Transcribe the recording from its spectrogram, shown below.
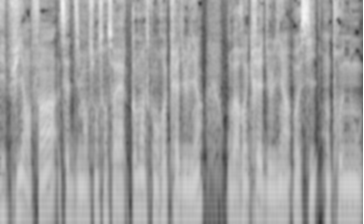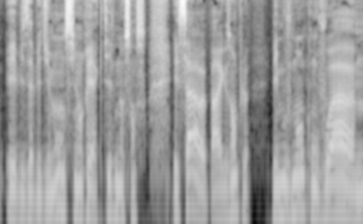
Et puis enfin, cette dimension sensorielle. Comment est-ce qu'on recrée du lien? On va recréer du lien aussi entre nous et vis-à-vis -vis du monde si on réactive nos sens. Et ça, euh, par exemple, les mouvements qu'on voit euh,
